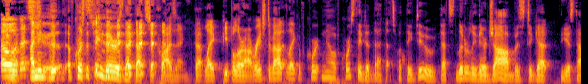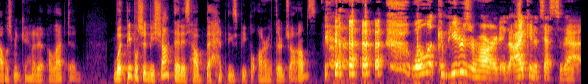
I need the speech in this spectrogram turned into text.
Oh, that's I mean, the, of course, the thing there is that that's surprising. that like people are outraged about it. Like, of course, no, of course they did that. That's what they do. That's literally their job was to get the establishment candidate elected. What people should be shocked at is how bad these people are at their jobs. well, look, computers are hard, and I can attest to that.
